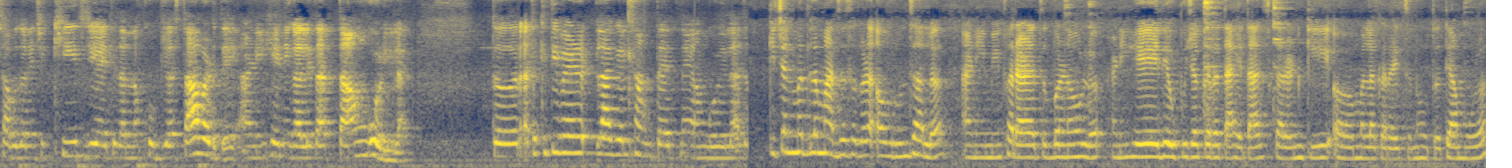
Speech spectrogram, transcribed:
साबुदाण्याची खीर जी आहे ती त्यांना खूप जास्त आवडते आणि हे निघालेत आत्ता आंघोळीला. तर आता किती वेळ लागेल सांगता येत नाही आंघोळीला? किचनमधलं माझं सगळं आवरून झालं आणि मी फराळाचं बनवलं आणि हे देवपूजा करत आहेत आज कारण की मला करायचं नव्हतं त्यामुळं.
